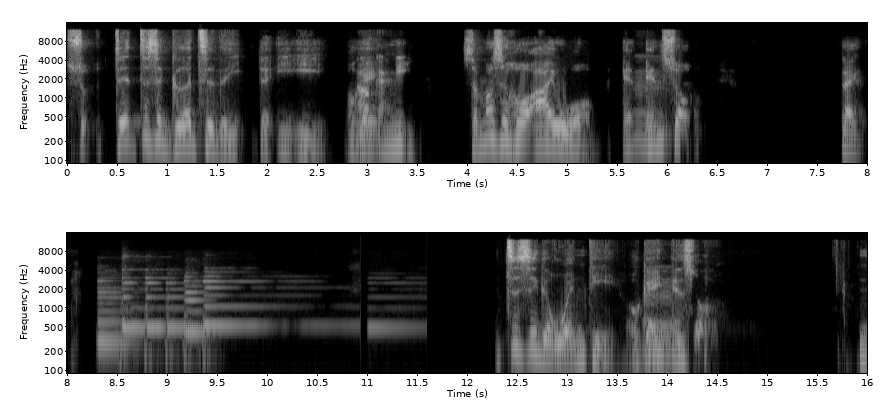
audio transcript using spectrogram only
说这这是歌词的的意义。OK，, okay. 你什么时候爱我？And、嗯、and so。Like，这是一个问题，OK？And、嗯、so，你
